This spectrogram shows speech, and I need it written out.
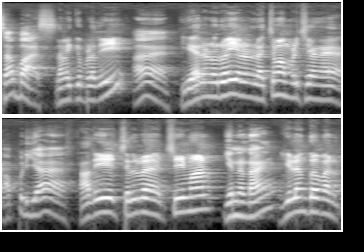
சபாஸ். நமக்கு இப்பொழுது ஆ இரநூறுவா இரநூறு லட்சமா முடிச்சாங்க அப்படியா? அதே செல்வ சீமான் என்னண்ணா? இளங்கோவன்.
